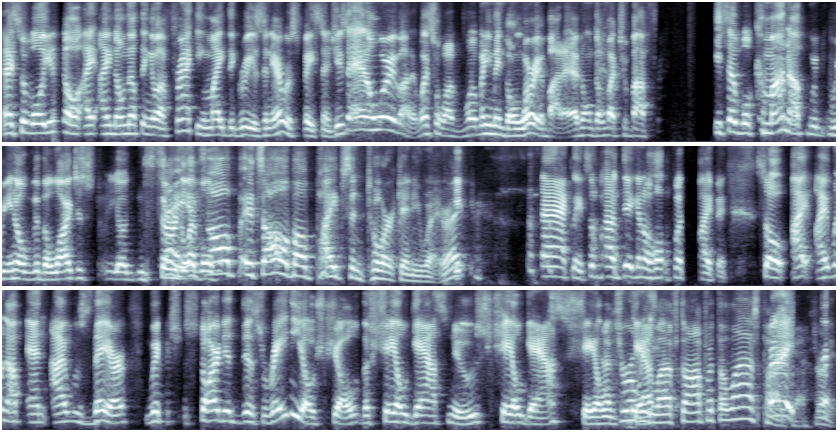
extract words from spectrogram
And I said, well, you know, I, I know nothing about fracking. My degree is in aerospace engineering. He said, hey, don't worry about it. What's what, what do you mean? Don't worry about it. I don't know much about. fracking." He said, well, come on up. We're, you know, with the largest you know, third Hey, level. It's all it's all about pipes and torque anyway, right? Exactly. It's about digging a hole, put the pipe in. So I, I went up and I was there, which started this radio show, the Shale Gas News, Shale Gas, Shale That's where Gas. we left off with the last podcast, Right. podcast, right?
